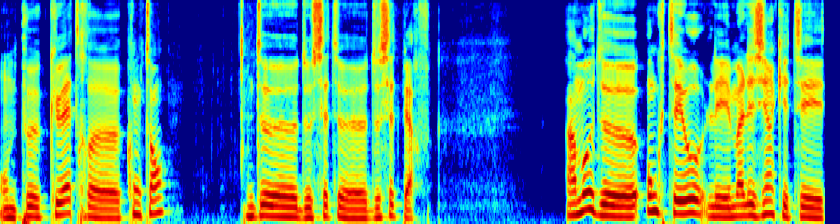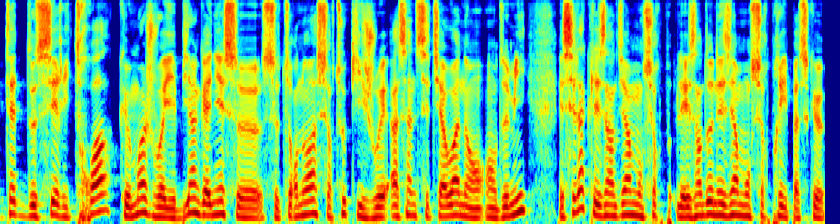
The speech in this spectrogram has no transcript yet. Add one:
on ne peut que être content de, de, cette, de cette perf. Un mot de Hong Teo, les Malaisiens qui étaient tête de série 3, que moi je voyais bien gagner ce, tournoi, surtout qu'ils jouaient Hassan Setiawan en, demi. Et c'est là que les, Indiens les Indonésiens m'ont surpris, parce que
